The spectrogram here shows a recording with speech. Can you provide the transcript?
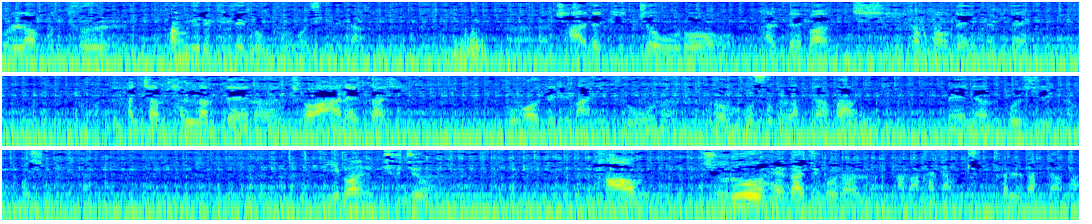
올라붙을 확률이 굉장히 높은 곳입니다. 어, 좌대 뒤쪽으로 갈대밭이 형성되어 있는데 어, 한참 산란 때는 저 안에까지 붕어들이 많이 들어오는 그런 모습을 갖다가 매년 볼 수 있는. 이번 주 중 다음 주로 해가지고는 아마 가장 축표를 갖다가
